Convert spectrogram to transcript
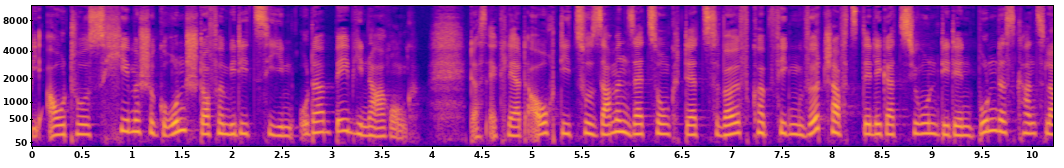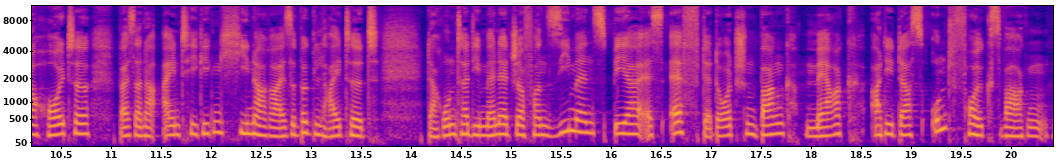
wie Autos, chemische Grundstoffe, Medizin oder Babynahrung. Das erklärt auch die Zusammensetzung der zwölfköpfigen Wirtschaftsdelegation, die den Bundeskanzler heute bei seiner eintägigen China-Reise begleitet. Darunter die Manager von Siemens, BASF, der Deutschen Bank, Merck, Adidas und Volkswagen.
